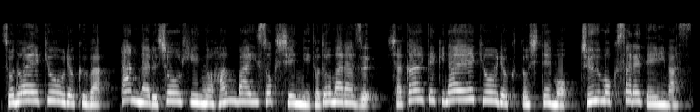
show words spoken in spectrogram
その影響力は単なる商品の販売促進にとどまらず、社会的な影響力としても注目されています。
